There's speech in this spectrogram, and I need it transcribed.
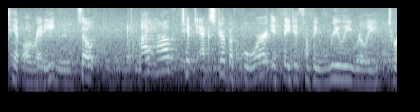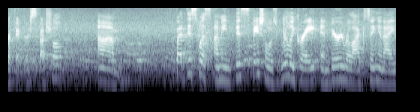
tip already. So I have tipped extra before if they did something really, really terrific or special. Um, but this was, I mean, this facial was really great and very relaxing, and I,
